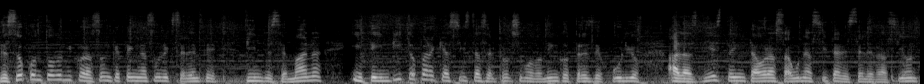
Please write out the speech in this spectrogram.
Deseo con todo mi corazón que tengas un excelente fin de semana y te invito para que asistas el próximo domingo 3 de julio a las 10.30 horas a una cita de celebración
